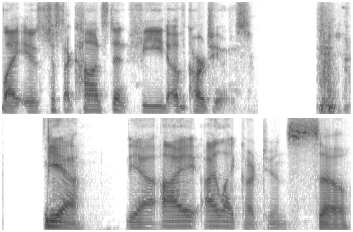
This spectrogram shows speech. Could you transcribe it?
like it was just a constant feed of cartoons. Yeah, yeah. I I like cartoons. So,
